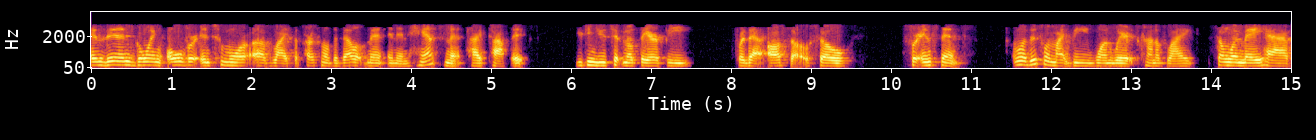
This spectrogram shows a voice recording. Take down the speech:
and then going over into more of like the personal development and enhancement type topics, you can use hypnotherapy for that also. So for instance, well, this one might be one where it's kind of like someone may have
